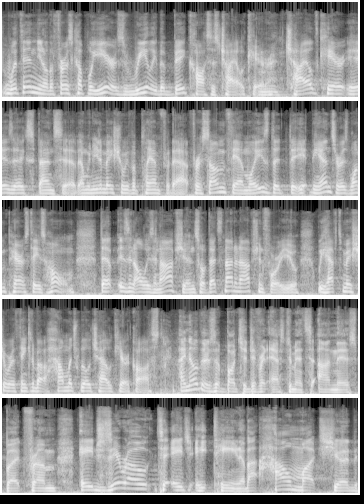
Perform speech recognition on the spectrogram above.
within you know the first couple of years, really the big cost is childcare. Mm. Childcare is expensive, and we need to make sure we have a plan for that. For some families, the, the, the answer is one parent stays home. That isn't always an option. So if that's not an option for you, we have to make sure we're thinking about how much will childcare cost. I know there's a bunch of different estimates on this, but from age zero to age 18, about how much should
